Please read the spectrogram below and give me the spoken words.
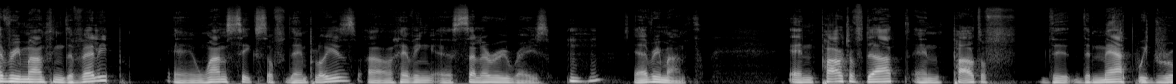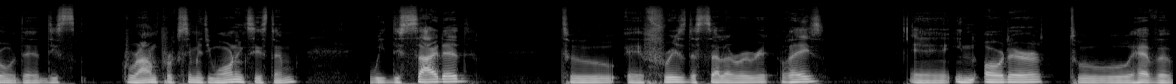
every month in Develeap, uh, one sixth of the employees are having a salary raise Mm-hmm. every month. And part of that, and part of the the map we drew, the this ground proximity warning system, we decided to uh, freeze the salary raise uh, in order to have a.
